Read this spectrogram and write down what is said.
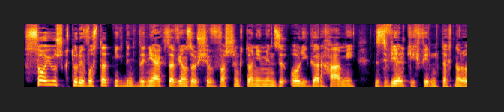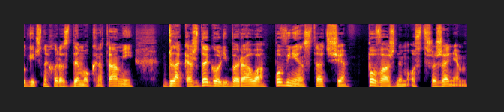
Sojusz, który w ostatnich dniach zawiązał się w Waszyngtonie między oligarchami z wielkich firm technologicznych oraz demokratami, dla każdego liberała powinien stać się poważnym ostrzeżeniem.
